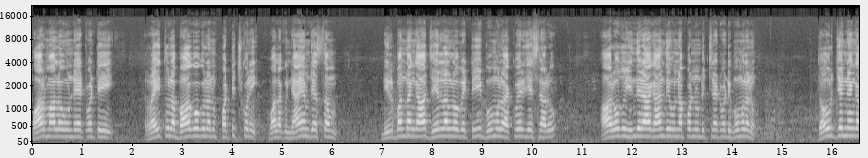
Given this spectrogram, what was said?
ఫార్మాలో ఉండేటువంటి రైతుల బాగోగులను పట్టించుకొని వాళ్ళకు న్యాయం చేస్తాం. నిర్బంధంగా జైళ్ళల్లో పెట్టి భూములు అక్వైరీ చేసినారు. ఆ రోజు ఇందిరాగాంధీ ఉన్నప్పటి నుండి ఇచ్చినటువంటి భూములను దౌర్జన్యంగా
